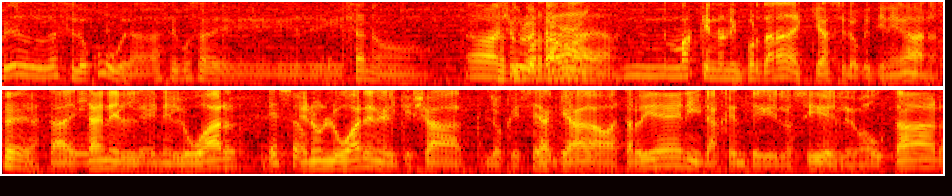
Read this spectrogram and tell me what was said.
Pero hace locura, hace cosas de, de- de que ya no, Ah, no yo te creo importa nada. Más que no le importa nada es que hace lo que tiene ganas. Sí. O sea, está, Sí. está en el, en el lugar, Eso. en un lugar en el que ya lo que sea que haga va a estar bien y la gente que lo sigue le va a gustar.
